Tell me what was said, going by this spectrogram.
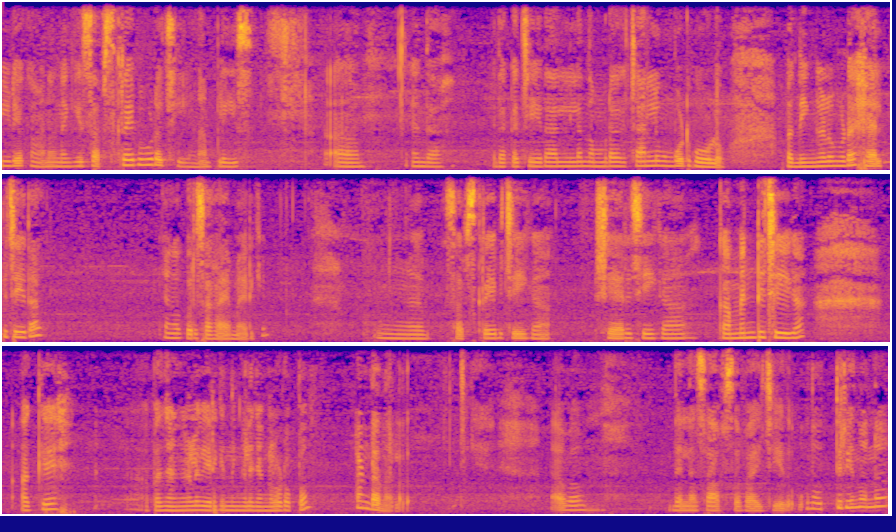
വീഡിയോ കാണുന്നെങ്കിൽ സബ്സ്ക്രൈബ് കൂടെ ചെയ്യണം പ്ലീസ്. എന്താ ഇതൊക്കെ ചെയ്താലല്ലേ നമ്മുടെ ചാനൽ മുമ്പോട്ട് പോകുള്ളൂ അപ്പം നിങ്ങളും കൂടെ ഹെൽപ്പ് ചെയ്താൽ ഞങ്ങൾക്കൊരു സഹായമായിരിക്കും. സബ്സ്ക്രൈബ് ചെയ്യുക ഷെയർ ചെയ്യുക കമന്റ് ചെയ്യുക. ഒക്കെ അപ്പം ഞങ്ങൾ വിചാരിക്കും നിങ്ങൾ ഞങ്ങളോടൊപ്പം ഉണ്ടെന്നുള്ളത് അപ്പം ഇതെല്ലാം സാഫ് സഫായി ചെയ്ത്. ഒന്ന് ഒത്തിരി എന്ന് പറഞ്ഞാൽ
